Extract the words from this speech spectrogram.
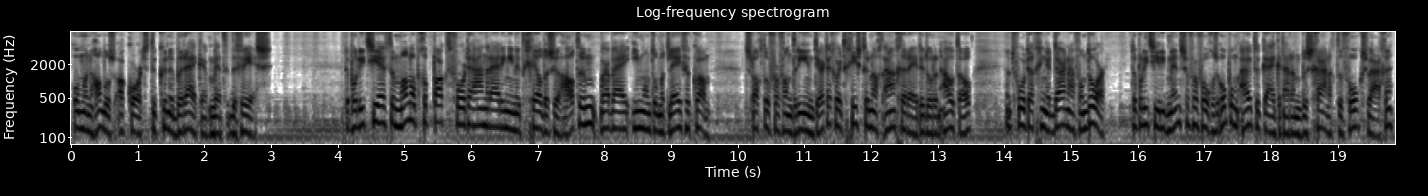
om een handelsakkoord te kunnen bereiken met de VS. De politie heeft een man opgepakt voor de aanrijding in het Gelderse Hattem... waarbij iemand om het leven kwam. Het slachtoffer van 33 werd gisternacht aangereden door een auto. Het voertuig ging er daarna vandoor. De politie riep mensen vervolgens op om uit te kijken naar een beschadigde Volkswagen.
